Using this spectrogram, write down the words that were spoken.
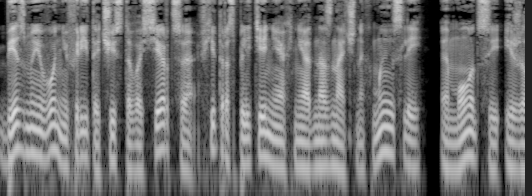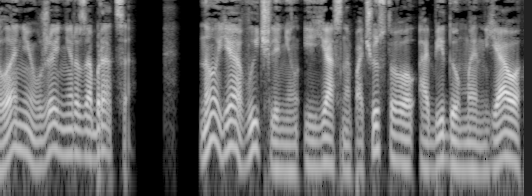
Без моего нефрита чистого сердца в хитросплетениях неоднозначных мыслей, эмоций и желаний уже не разобраться. Но я вычленил и ясно почувствовал обиду Мэн Яо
